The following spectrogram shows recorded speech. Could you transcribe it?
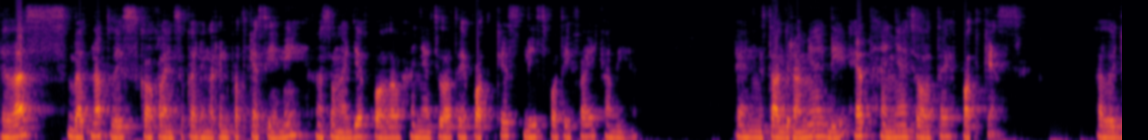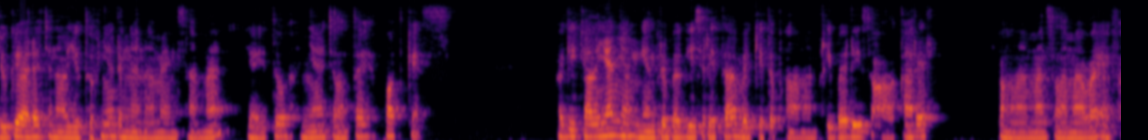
The last but not least, kalau kalian suka dengerin podcast ini, langsung aja follow hanya celoteh podcast di Spotify kalian dan Instagramnya di @hanya_celoteh_podcast. Lalu juga ada channel YouTube-nya dengan nama yang sama, yaitu hanya celoteh podcast. Bagi kalian yang ingin berbagi cerita, baik itu pengalaman pribadi soal karir, pengalaman selama WFH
